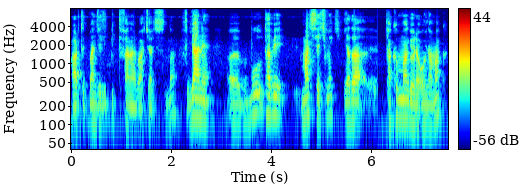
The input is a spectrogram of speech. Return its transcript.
Artık bence lig bitti Fenerbahçe açısından. Yani e, bu tabii maç seçmek ya da e, takıma göre oynamak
